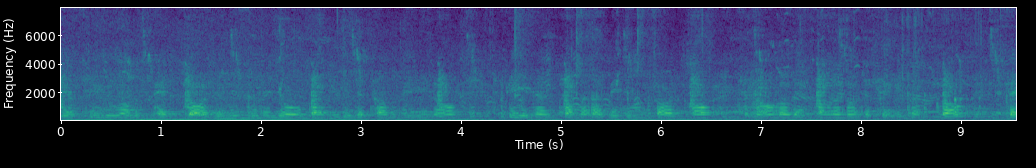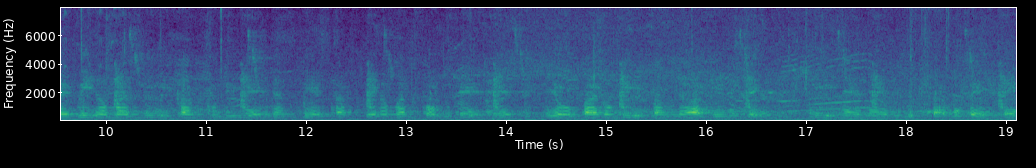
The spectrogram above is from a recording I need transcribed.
มีกระเทียมที่รู้ว่ามันเผ็ดร้อนนี่คือนโยบายที่จะทำให้น้องพี่นั้นทำอาหารไม่ถึงสอนน้องน้องเราได้ฟังแล้วน้องจะตื่นกันเราเซฟีนอมันนี่ฟังคุณนี่เองนะเปลี่ยนทักเปลี่ยนอมันผมเท่เท่โยบายของพี่ฟังแล้วดีไม่เจ๋งพี่แน่แน่ๆที่ศึกษาบุเฟ่เท่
